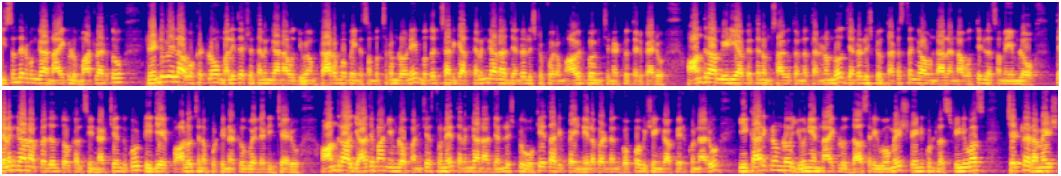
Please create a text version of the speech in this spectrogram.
ఈ సందర్భంగా నాయకులు మాట్లాడుతూ రెండు వేల ఒకటిలో మలిదశ తెలంగాణ ఉద్యమం ప్రారంభమైన సంవత్సరంలోనే మొదటిసారిగా తెలంగాణ జర్నలిస్టు ఫోరం ఆవిర్భవించినట్లు తెలిపారు. ఆంధ్ర మీడియా పెత్తనం సాగుతున్న తరుణంలో జర్నలిస్టు తటస్థంగా ఉండాలన్న ఒత్తిళ్ళ సమయంలో తెలంగాణ ప్రజలతో కలిసి నడిచేందుకు టీజేఎఫ్ ఆలోచన పుట్టినట్లు వెల్లడించారు. ఆంధ్ర యాజమాన్యంలో పనిచేస్తూనే తెలంగాణ జర్నలిస్టు ఒకే తారీఖుపై నిలబడడం గొప్ప విషయంగా పేర్కొన్నారు. ఈ కార్యక్రమంలో యూనియన్ నాయకులు దాసరి ఉమేష్ రేణికుంట్ల శ్రీనివాస్ చెట్ల రమేష్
